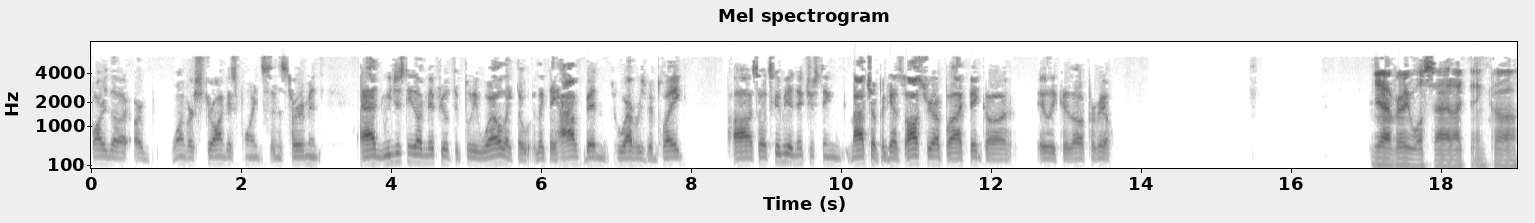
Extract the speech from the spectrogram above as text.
part of the our one of our strongest points in this tournament, and we just need our midfield to play well, like the like they have been, whoever's been playing. Uh, so it's gonna be an interesting matchup against Austria, but I think uh, Italy could uh, prevail. Yeah, very well said. I think, uh,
